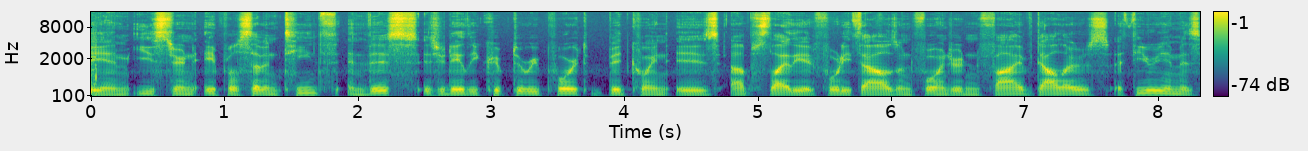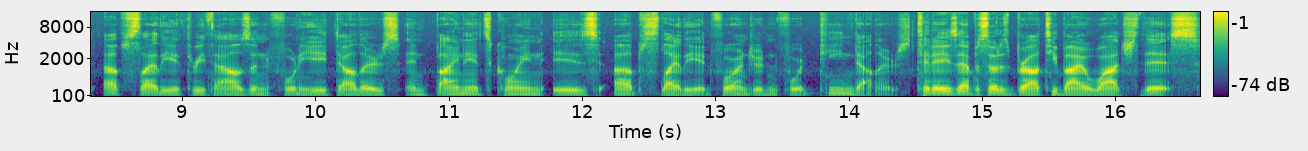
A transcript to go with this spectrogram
8 a.m. Eastern, April 17th, and this is your daily crypto report. Bitcoin is up slightly at $40,405. Ethereum is up slightly at $3,048, and Binance Coin is up slightly at $414. Today's episode is brought to you by Watch This.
